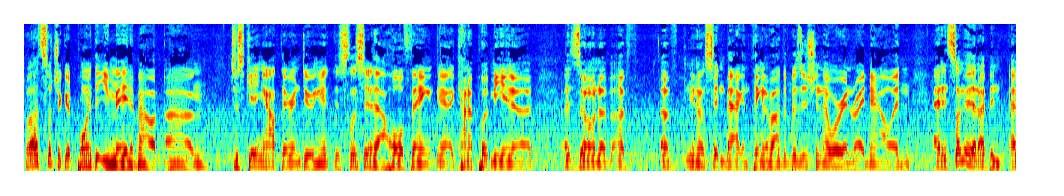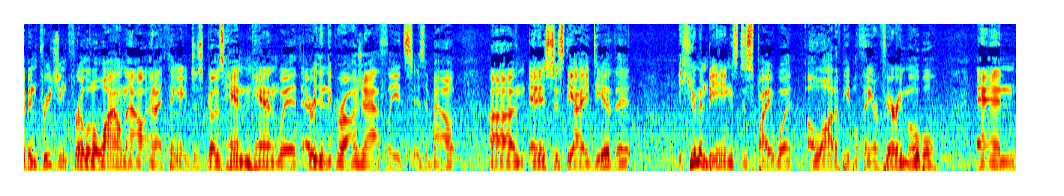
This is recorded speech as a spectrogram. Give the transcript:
Well, that's such a good point that you made about um, just getting out there and doing it. Just listening to that whole thing uh, kind of put me in a, a zone of, of, of you know sitting back and thinking about the position that we're in right now, and and it's something that I've been I've been preaching for a little while now, and I think it just goes hand in hand with everything the Garage Athletes is about, um, and it's just the idea that human beings, despite what a lot of people think, are very mobile and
